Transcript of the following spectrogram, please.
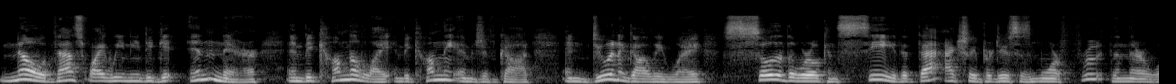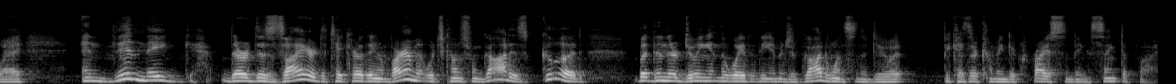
no, that's why we need to get in there and become the light and become the image of God and do it in a godly way so that the world can see that that actually produces more fruit than their way. And then they their desire to take care of the environment, which comes from God, is good, but then they're doing it in the way that the image of God wants them to do it because they're coming to Christ and being sanctified.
